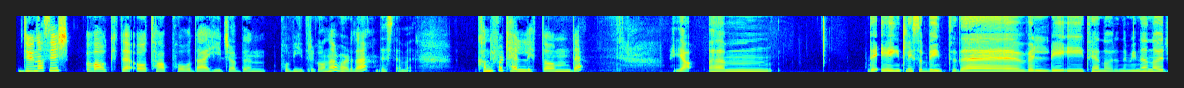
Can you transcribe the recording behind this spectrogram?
Du, Nasish, valgte å ta på deg hijaben på videregående, var det det? Det stemmer. Kan du fortelle litt om det? Ja. Um, det Egentlig så begynte det veldig i tenårene mine, når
